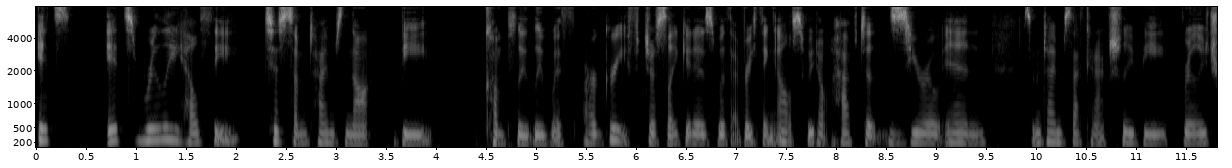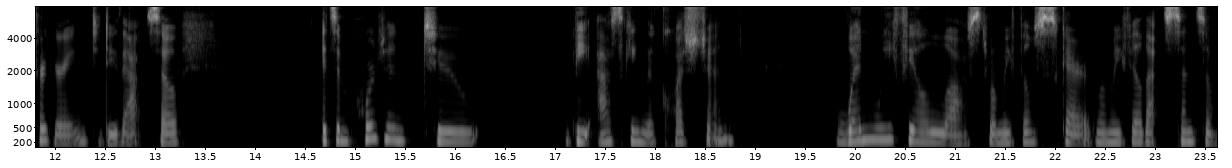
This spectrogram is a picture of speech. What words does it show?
it's it's really healthy to sometimes not be completely with our grief, just like it is with everything else. We don't have to zero in. Sometimes that can actually be really triggering to do that. So it's important to be asking the question when we feel lost, when we feel scared, when we feel that sense of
